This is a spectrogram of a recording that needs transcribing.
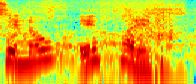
Senou FM.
